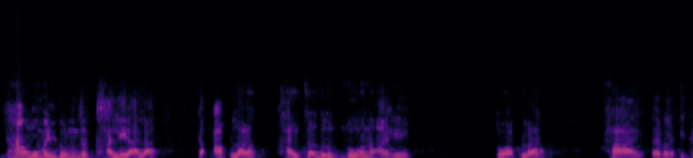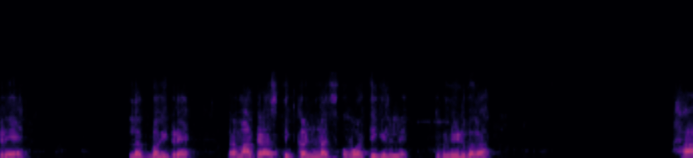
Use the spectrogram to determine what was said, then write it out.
ह्या मुवमेंटवरून जर खाली आला तर आपला खालचा जो झोन आहे तो आपला हा आहे. बघा इकडे आहे. लगभग इकडे आहे. मार्केट आज तिकडनंच वरती गेलेलं आहे. तुम्ही नीट बघा. हा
